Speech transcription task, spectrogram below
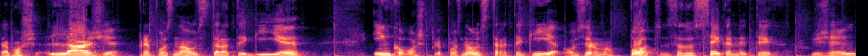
da boš lažje prepoznal strategije. In ko boš prepoznal strategije oziroma pot za doseganje teh želj,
